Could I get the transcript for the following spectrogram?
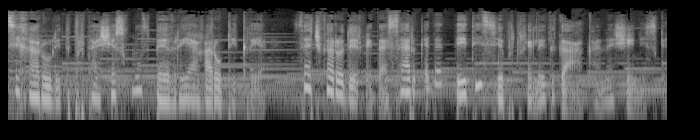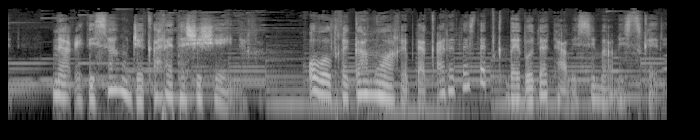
სიხარულით ფრთა შესხმოს ბევრი აღარ უფიქრია. საჩქაროდ იყიდა სარკე და დიდი სიფრთხილით გააქანა შინისკენ. ნაყიდი საუნჯე კარადაში შეინახა. ყოველდღე გამოაღებდა კარადას და ტკბებოდა თავისი მამის ცქერი.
